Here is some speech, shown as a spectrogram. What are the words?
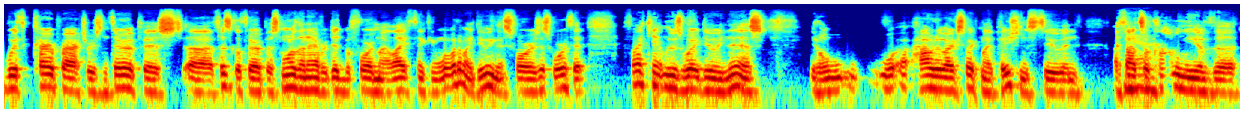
with chiropractors and therapists, uh, physical therapists, more than I ever did before in my life, thinking, well, what am I doing this for? Is this worth it? If I can't lose weight doing this, you know, wh- how do I expect my patients to? And I thought yeah. so commonly of the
